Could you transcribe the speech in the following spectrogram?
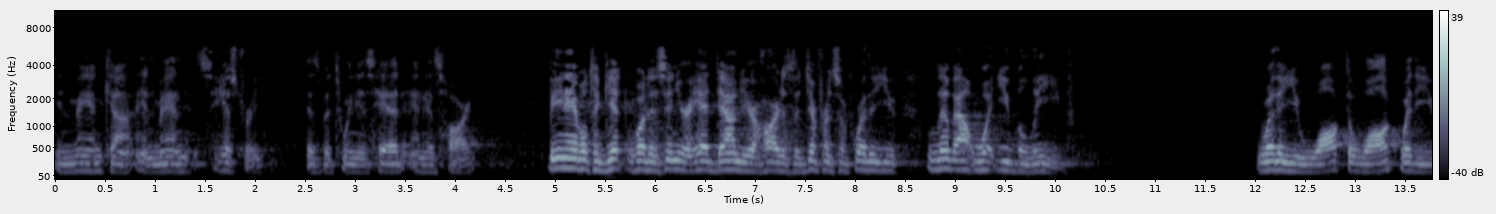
in mankind, in man's history is between his head and his heart. Being able to get what is in your head down to your heart is the difference of whether you live out what you believe. Whether you walk the walk, whether you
